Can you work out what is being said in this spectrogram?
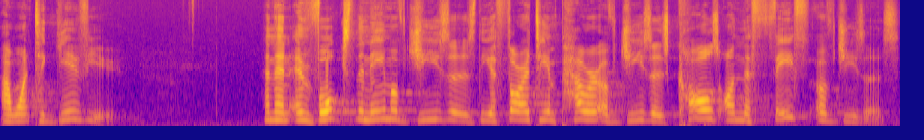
I want to give you. And then invokes the name of Jesus, the authority and power of Jesus, calls on the faith of Jesus.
